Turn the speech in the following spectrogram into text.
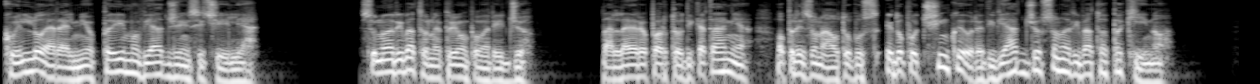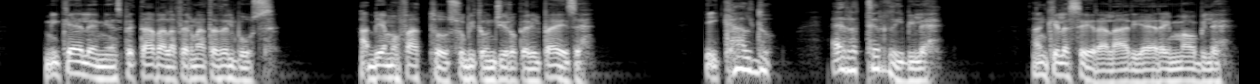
Quello era il mio primo viaggio in Sicilia. Sono arrivato nel primo pomeriggio. Dall'aeroporto di Catania ho preso un autobus e dopo cinque ore di viaggio sono arrivato a Pachino. Michele mi aspettava alla fermata del bus. Abbiamo fatto subito un giro per il paese. Il caldo era terribile. Anche la sera l'aria era immobile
